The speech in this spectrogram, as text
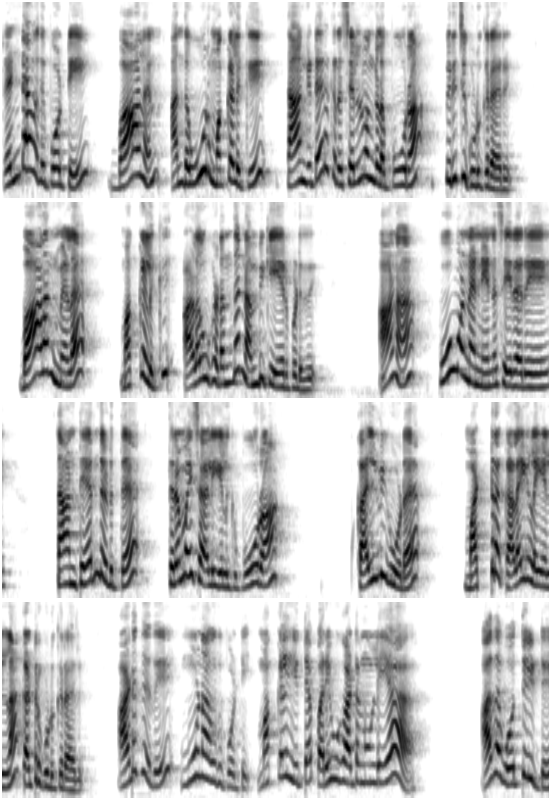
ரெண்டாவது போட்டி பாலன் அந்த ஊர் மக்களுக்கு தாங்கிட்ட இருக்கிற செல்வங்களை பூரா பிரித்து கொடுக்குறாரு. பாலன் மேலே மக்களுக்கு அளவு கடந்த நம்பிக்கை ஏற்படுது. ஆனால் பூவண்ணன் என்ன செய்கிறாரு தான் தேர்ந்தெடுத்த திறமைசாலிகளுக்கு பூரா கல்வி கூட மற்ற கலைகளை எல்லாம் கற்றுக் கொடுக்குறாரு. அடுத்தது மூணாவது போட்டி. மக்கள்கிட்ட பறிவு காட்டணும் இல்லையா? அதை ஒத்துக்கிட்டு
